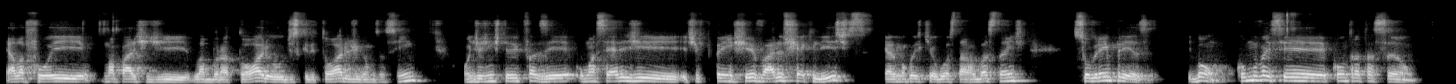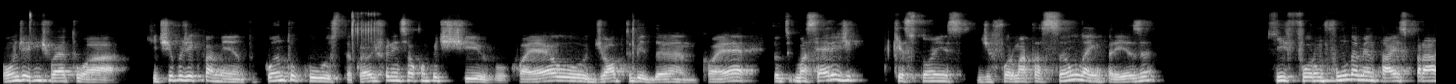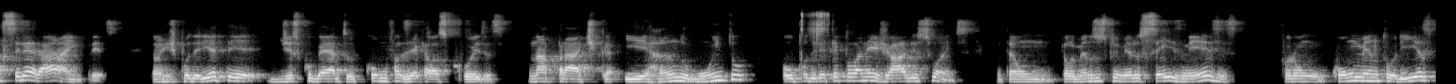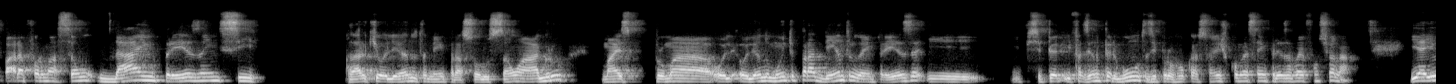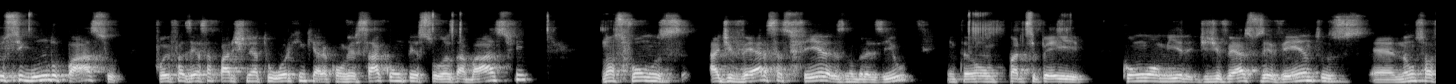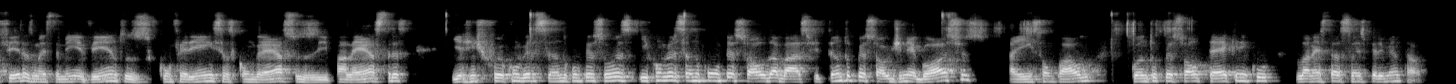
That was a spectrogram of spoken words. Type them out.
ela foi uma parte de laboratório ou de escritório, digamos assim, onde a gente teve que fazer uma série de. Eu tive que preencher vários checklists, que era uma coisa que eu gostava bastante, sobre a empresa. E, bom, como vai ser contratação? Onde a gente vai atuar? Que tipo de equipamento? Quanto custa? Qual é o diferencial competitivo? Qual é o job to be done? Qual é. Então, uma série de questões de formatação da empresa que foram fundamentais para acelerar a empresa. Então, a gente poderia ter descoberto como fazer aquelas coisas na prática e errando muito, ou poderia ter planejado isso antes. Então, pelo menos os primeiros seis meses foram com mentorias para a formação da empresa em si. Claro que olhando também para a solução agro, mas para uma olhando muito para dentro da empresa e, e, se, e fazendo perguntas e provocações de como essa empresa vai funcionar. E aí o segundo passo foi fazer essa parte de networking, que era conversar com pessoas da BASF nós fomos a diversas feiras no Brasil, então participei com o Almir de diversos eventos, é, não só feiras, mas também eventos, conferências, congressos e palestras, e a gente foi conversando com pessoas e conversando com o pessoal da BASF, tanto o pessoal de negócios, aí em São Paulo, quanto o pessoal técnico lá na estação experimental.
